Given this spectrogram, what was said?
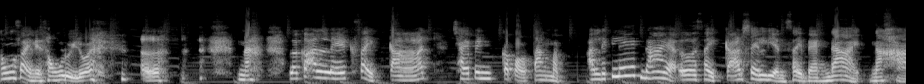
ต้องใส่ในซองหลุยด้วย เออ นะแล้วก็อันเล็กใส่การ์ด ใช้เป็นกระเป๋าตังค์แบบอันเล็กๆได้อะเออใส่การ์ดใส่เหรียญใส่แบงค์ได้นะคะ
